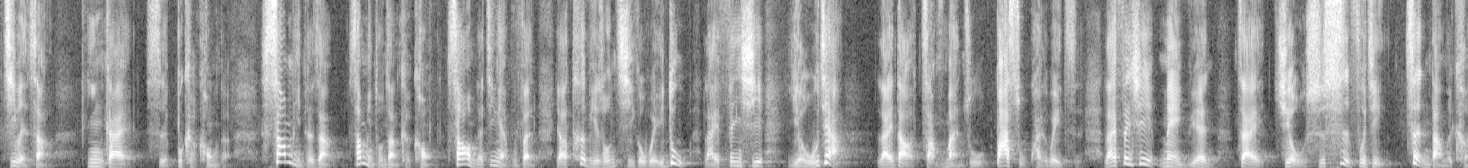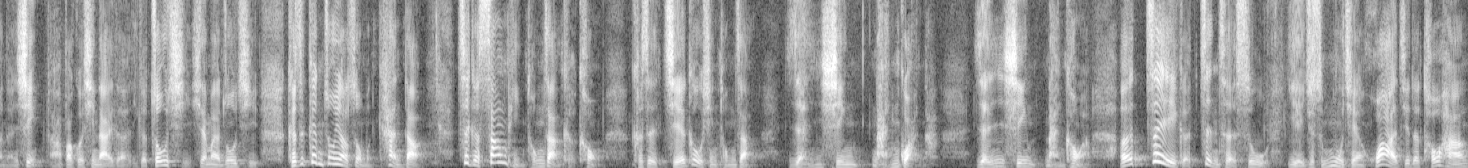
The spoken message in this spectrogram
基本上应该是不可控的。商品通胀，商品通胀可控。稍后我们的精简部分要特别从几个维度来分析油价。来到涨幅满足八十五块的位置，来分析美元在九十四附近震荡的可能性啊，包括现在的一个周期，现在的周期。可是更重要的是我们看到这个商品通胀可控，可是结构性通胀人心难管呐，人心难控啊。而这个政策失误，也就是目前华尔街的投行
